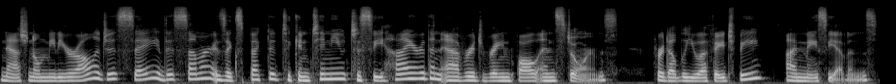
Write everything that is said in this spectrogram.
National meteorologists say this summer is expected to continue to see higher than average rainfall and storms. For WFHB, I'm Macy Evans.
